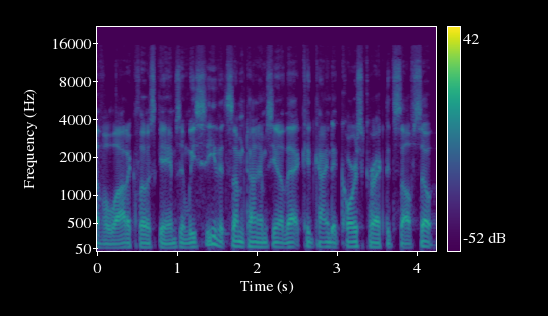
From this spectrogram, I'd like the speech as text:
of a lot of close games. And we see that sometimes, you know, that could kind of course correct itself. So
